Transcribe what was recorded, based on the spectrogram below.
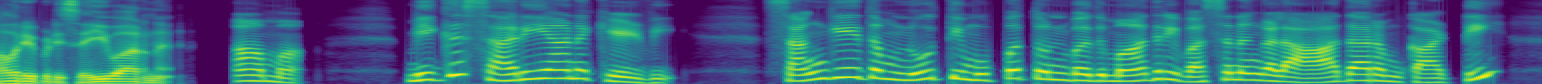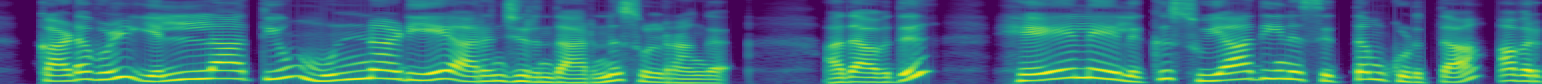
அவர் இப்படி செய்வார்னு. ஆமா. மிக சரியான கேள்வி. சங்கேதம் நூத்தி முப்பத்தொன்பது மாதிரி வசனங்களை ஆதாரம் காட்டி கடவுள் எல்லாத்தையும் முன்னாடியே அறிஞ்சிருந்தார்னு சொல்றாங்க. அதாவது ஹேலேலுக்கு சுயாதீன சித்தம் கொடுத்தா அவர்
